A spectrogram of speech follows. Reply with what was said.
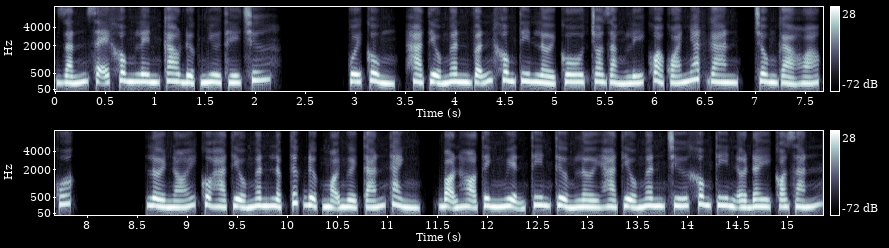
rắn sẽ không lên cao được như thế chứ? Cuối cùng, Hà Tiểu Ngân vẫn không tin lời cô cho rằng Lý Quả quá nhát gan, trông gà hóa quốc. Lời nói của Hà Tiểu Ngân lập tức được mọi người tán thành, bọn họ tình nguyện tin tưởng lời Hà Tiểu Ngân chứ không tin ở đây có rắn.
